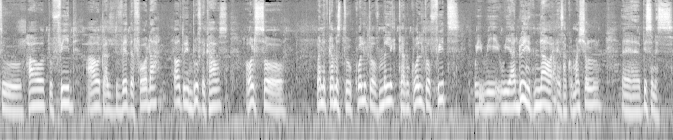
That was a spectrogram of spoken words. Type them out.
to how to feed, how to cultivate the fodder, how to improve the cows. Also, when it comes to quality of milk and quality of feeds, we, we, we are doing it now as a commercial uh, business.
